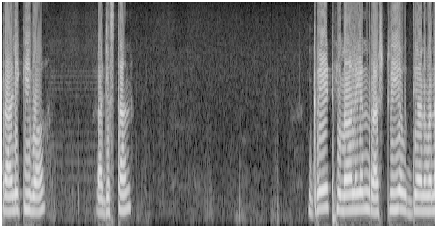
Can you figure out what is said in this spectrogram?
ರಾಣಿ ಕೀವಾ ರಾಜಸ್ಥಾನ್. ಗ್ರೇಟ್ ಹಿಮಾಲಯನ್ ರಾಷ್ಟ್ರೀಯ ಉದ್ಯಾನವನ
